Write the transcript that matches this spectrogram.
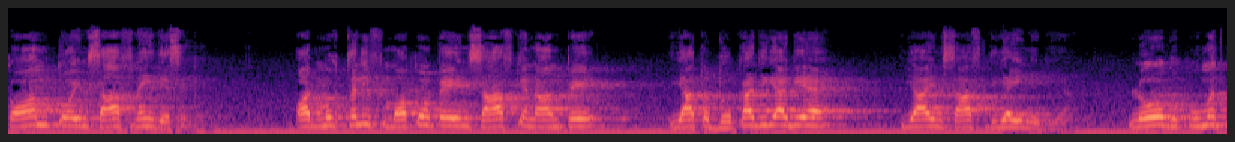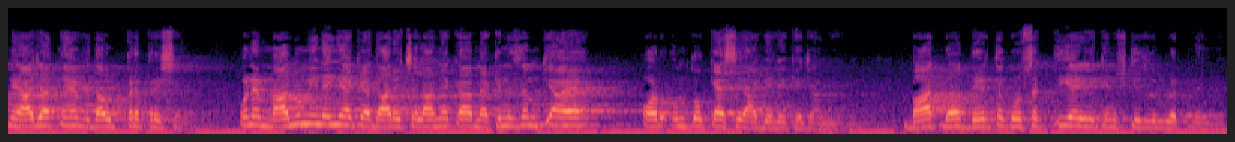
कौम को इंसाफ नहीं दे सके। और मुख्तलिफ़ मौक़ों पर इंसाफ के नाम पर या तो धोखा दिया गया है या इंसाफ दिया ही नहीं गया। लोग हुकूमत में आ जाते हैं विदाउट प्रिपरेशन उन्हें मालूम ही नहीं है कि अदारे चलाने का मैकेनिज़्म क्या है और उनको कैसे आगे लेके जाना है। बात बहुत देर तक हो सकती है, लेकिन उसकी ज़रूरत नहीं है।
